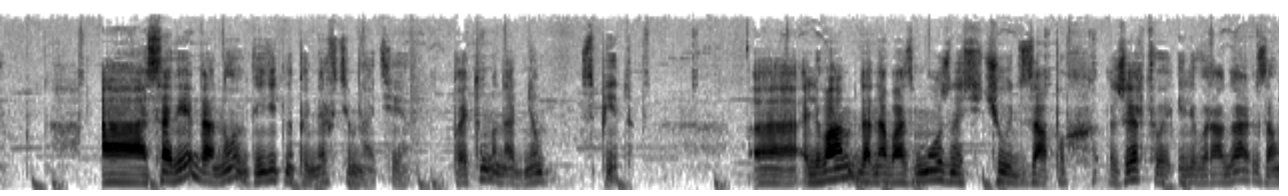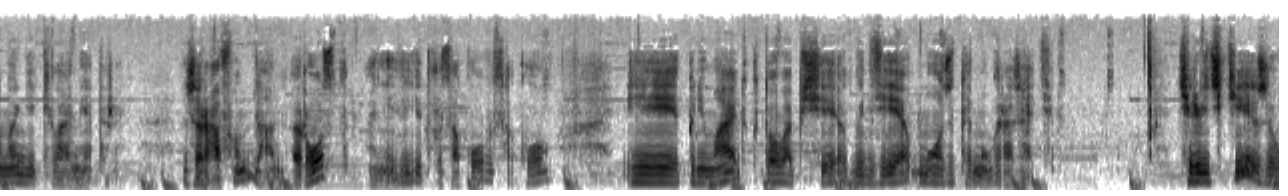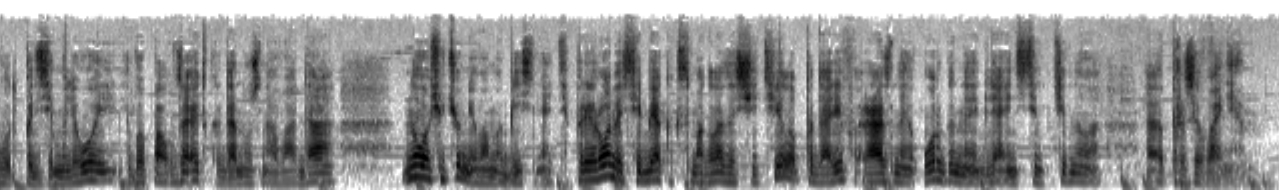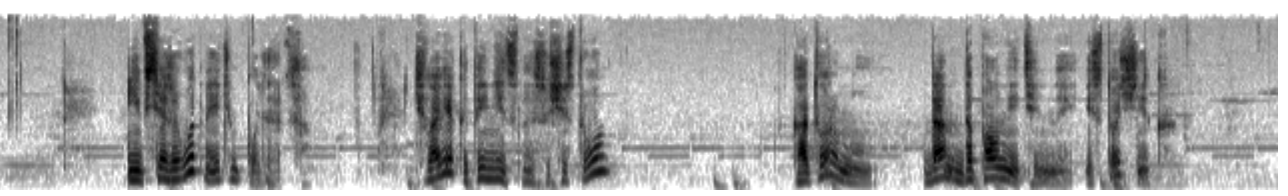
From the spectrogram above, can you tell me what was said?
А совет дано видеть, например, в темноте, поэтому над днем спит. А, львам дана возможность чуять запах жертвы или врага за многие километры. Жирафам дан рост, они видят высоко-высоко и понимают, кто вообще где может им угрожать. Червячки живут под землей и выползают, когда нужна вода. Ну, в общем, что мне вам объяснять? Природа себя как смогла защитила, подарив разные органы для инстинктивного э, проживания. И все животные этим пользуются. Человек – это единственное существо, которому дан дополнительный источник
